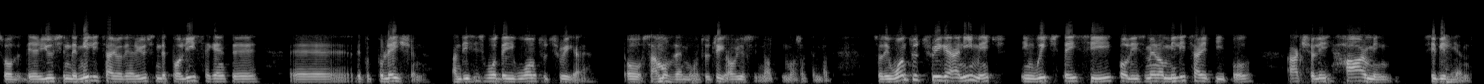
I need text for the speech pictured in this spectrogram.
So they're using the military or they're using the police against the, uh, the population. And this is what they want to trigger, or some of them want to trigger, obviously not most of them, but so they want to trigger an image in which they see policemen or military people actually harming civilians,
